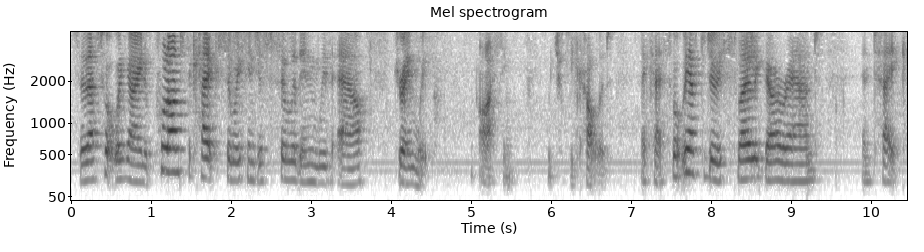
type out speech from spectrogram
So that's what we're going to put onto the cake so we can just fill it in with our Dream Whip icing, which will be coloured. Okay, so what we have to do is slowly go around and take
